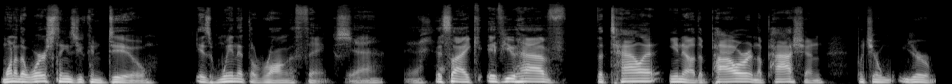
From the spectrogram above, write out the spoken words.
one of the worst things you can do is win at the wrong things. Yeah. Yeah. It's like if you have the talent, you know, the power and the passion, but you're you're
